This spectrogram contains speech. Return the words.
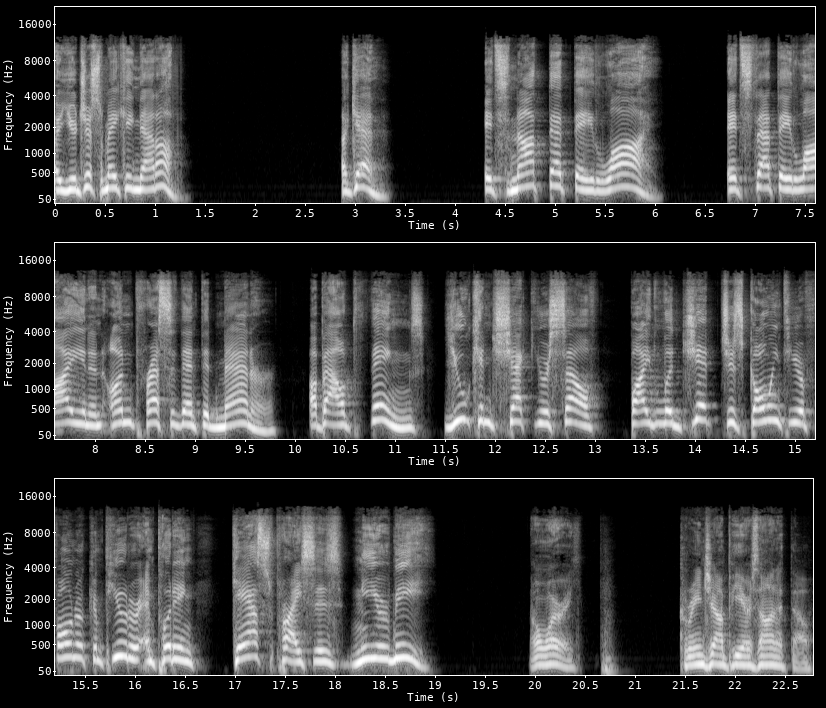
you're just making that up. Again, it's not that they lie. It's that they lie in an unprecedented manner about things you can check yourself by legit just going to your phone or computer and putting gas prices near me. Don't worry. Karine Jean Pierre's on it though.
